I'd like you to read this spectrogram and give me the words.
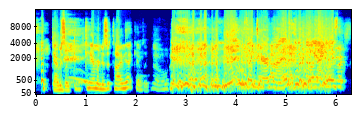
Gabby's like, Cameron, is it time yet? Cam's like, no. He's, like, terrified. Oh, yeah, it was.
